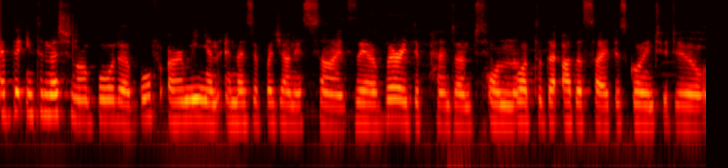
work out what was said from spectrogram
At the international border, both Armenian and Azerbaijani sides, they are very dependent on what the other side is going to do.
